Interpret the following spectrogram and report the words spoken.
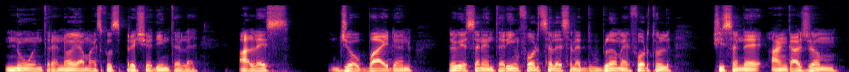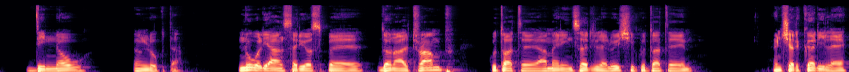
nu între noi, a mai spus președintele ales, Joe Biden. Trebuie să ne întărim forțele, să ne dublăm efortul și să ne angajăm din nou în luptă. Nu îl ia în serios pe Donald Trump, cu toate amenințările lui și cu toate încercările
